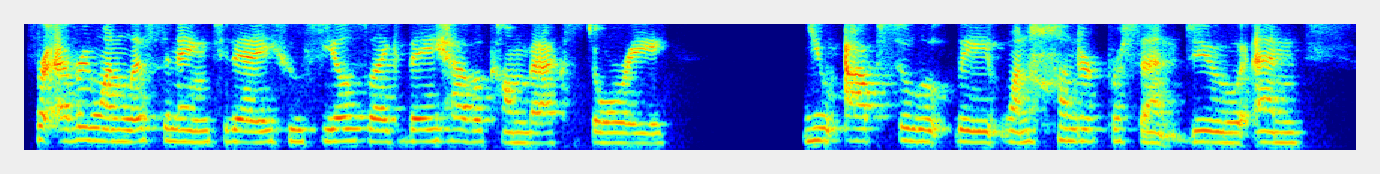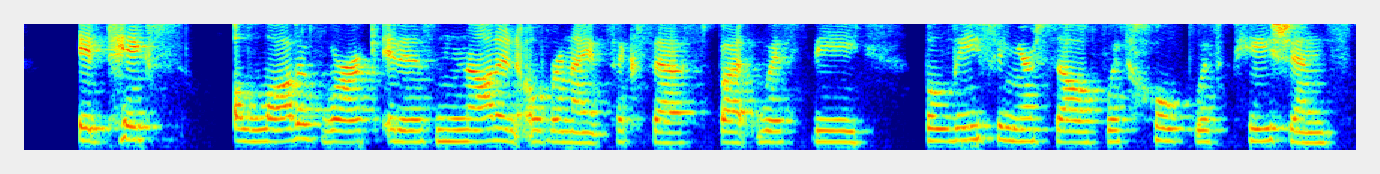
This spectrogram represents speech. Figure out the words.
for everyone listening today who feels like they have a comeback story, you absolutely 100% do. And it takes a lot of work. It is not an overnight success, but with the belief in yourself, with hope, with patience,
